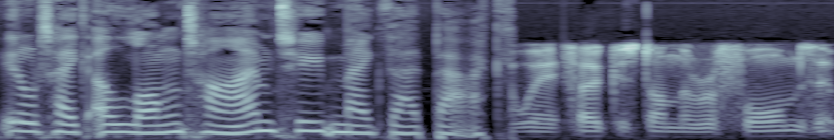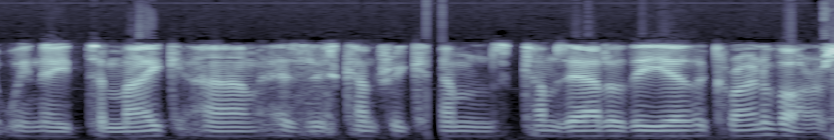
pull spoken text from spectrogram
it'll take a long time to make that back. We're focused on the reforms that we need to make um, as this country comes comes out of the, uh, the coronavirus.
